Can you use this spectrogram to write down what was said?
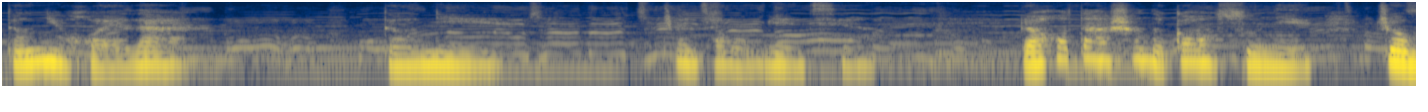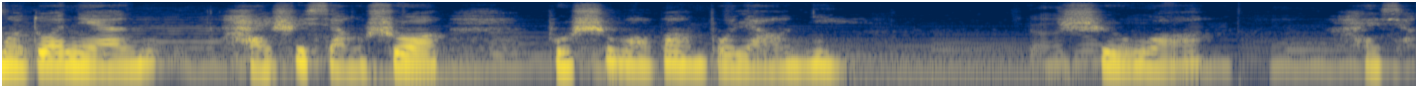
等你回来，等你站在我面前，然后大声的告诉你，这么多年还是想说，不是我忘不了你，是我还想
